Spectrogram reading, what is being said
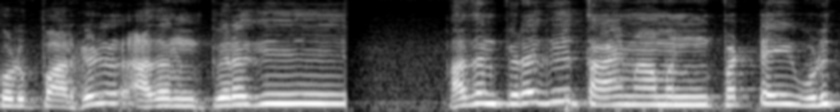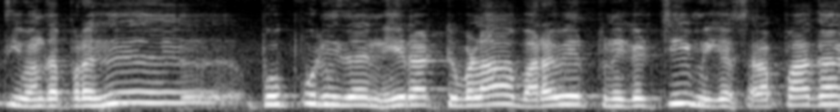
கொடுப்பார்கள். அதன் பிறகு அதன் பிறகு தாய்மாமன் பட்டை உடுத்தி வந்த பிறகு புப்புனித நீராட்டு விழா வரவேற்பு நிகழ்ச்சி மிக சிறப்பாக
